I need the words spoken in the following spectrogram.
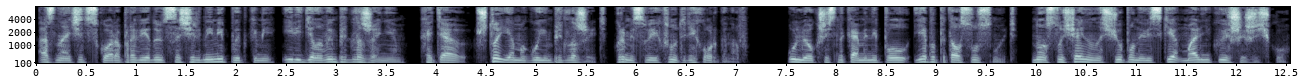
а значит, скоро проведают с очередными пытками или деловым предложением. Хотя, что я могу им предложить, кроме своих внутренних органов? Улегшись на каменный пол, я попытался уснуть, но случайно нащупал на виске маленькую шишечку.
